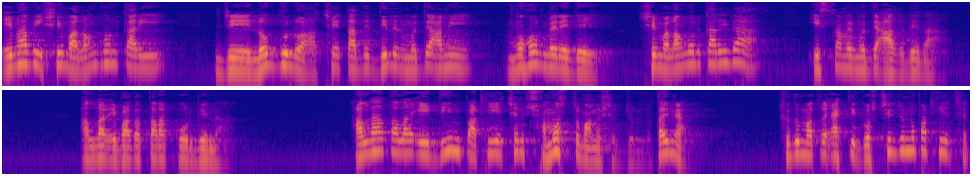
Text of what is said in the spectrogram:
এভাবেই সীমা লঙ্ঘনকারী যে লোকগুলো আছে, তাদের দিলের মধ্যে আমি মোহর মেরে দেই। সীমা লঙ্ঘনকারীরা ইসলামের মধ্যে আসবে না। আল্লাহর এবাদত তারা করবে না। আল্লাহ তালা এই দিন পাঠিয়েছেন সমস্ত মানুষের জন্য, তাই না? শুধুমাত্র একটি গোষ্ঠীর জন্য পাঠিয়েছেন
